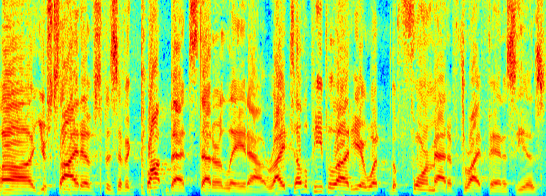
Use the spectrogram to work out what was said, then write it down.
uh, your side of specific prop bets that are laid out, right? Tell the people out here what the format of Thrive Fantasy is.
